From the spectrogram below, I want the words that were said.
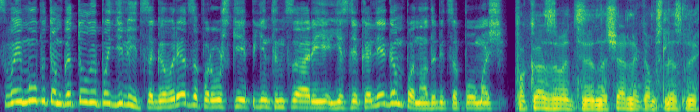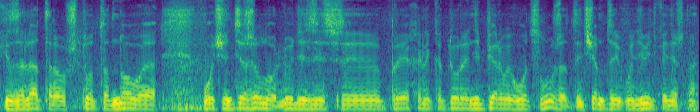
Своим опытом готовы поделиться, говорят запорожские пенитенциарии, если коллегам понадобится помощь. Показывать начальникам следственных изоляторов что-то новое очень тяжело. Люди здесь э, приехали, которые не первый год служат, и чем-то их удивить, конечно,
